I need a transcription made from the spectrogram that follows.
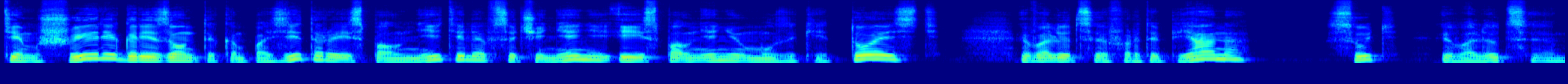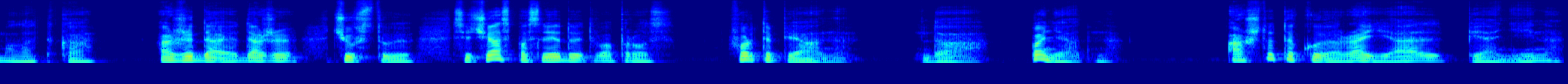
тем шире горизонты композитора и исполнителя в сочинении и исполнению музыки, то есть эволюция фортепиано – суть эволюция молотка. Ожидаю, даже чувствую, сейчас последует вопрос. Фортепиано. Да, понятно. А что такое рояль, пианино?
